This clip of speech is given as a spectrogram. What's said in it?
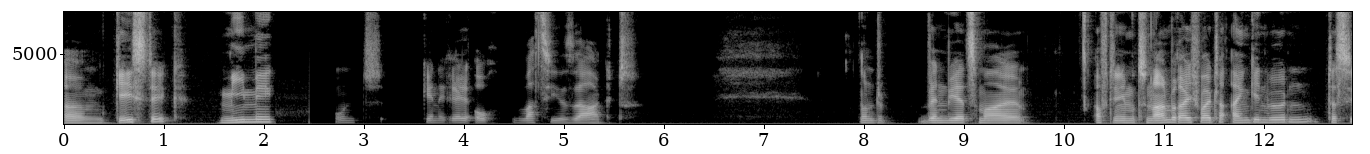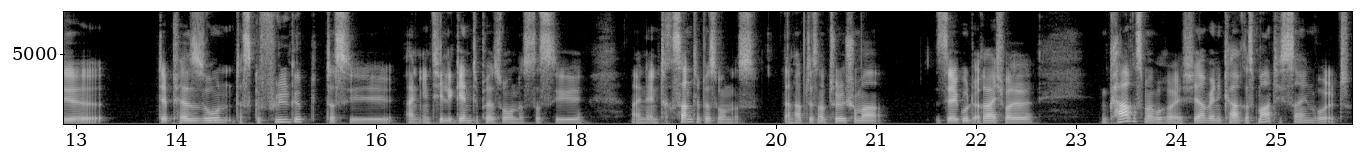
ähm, Gestik, Mimik und generell auch, was ihr sagt. Und wenn wir jetzt mal auf den emotionalen Bereich weiter eingehen würden, dass ihr der Person das Gefühl gibt, dass sie eine intelligente Person ist, dass sie eine interessante Person ist, dann habt ihr es natürlich schon mal sehr gut erreicht, weil im Charisma-Bereich, ja, wenn ihr charismatisch sein wollt,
